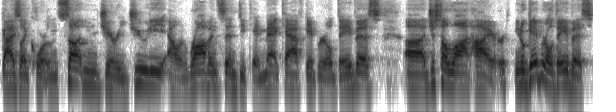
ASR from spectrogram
guys like Courtland Sutton, Jerry Jeudy, Allen Robinson, DK Metcalf, Gabriel Davis, uh, just a lot higher. You know, Gabriel Davis,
